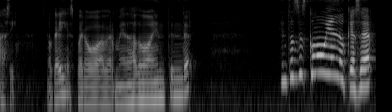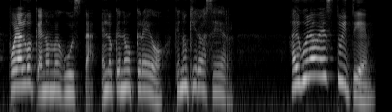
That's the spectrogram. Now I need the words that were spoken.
Así. ¿Ok? Espero haberme dado a entender. Entonces, ¿cómo voy a enloquecer por algo que no me gusta, en lo que no creo, que no quiero hacer? Alguna vez tuiteé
